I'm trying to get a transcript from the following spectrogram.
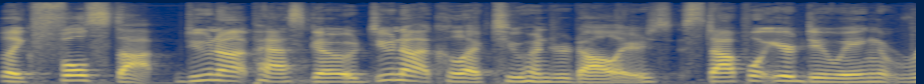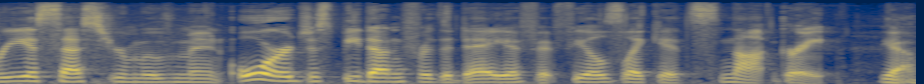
like, full stop. Do not pass go. Do not collect $200. Stop what you're doing, reassess your movement, or just be done for the day if it feels like it's not great. Yeah.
